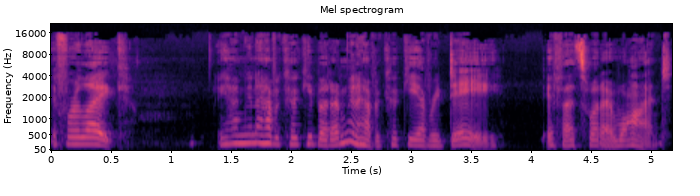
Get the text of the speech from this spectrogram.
If we're like, yeah, I'm going to have a cookie, but I'm going to have a cookie every day if that's what I want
